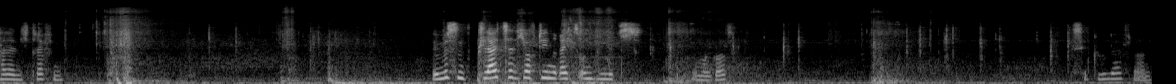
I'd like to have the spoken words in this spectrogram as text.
Kann er nicht treffen? Wir müssen gleichzeitig auf den rechts unten mit. Oh mein Gott. Ist hier Blue Life? Nein.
